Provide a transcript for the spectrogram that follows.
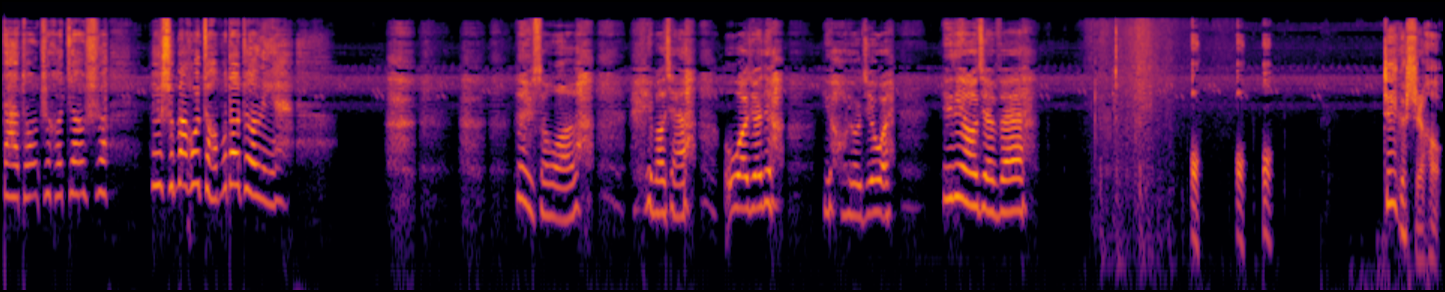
大同志和僵尸一时半会找不到这里，累死我了！一毛钱，我决定以后有机会一定要减肥。哦哦哦！这个时候，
